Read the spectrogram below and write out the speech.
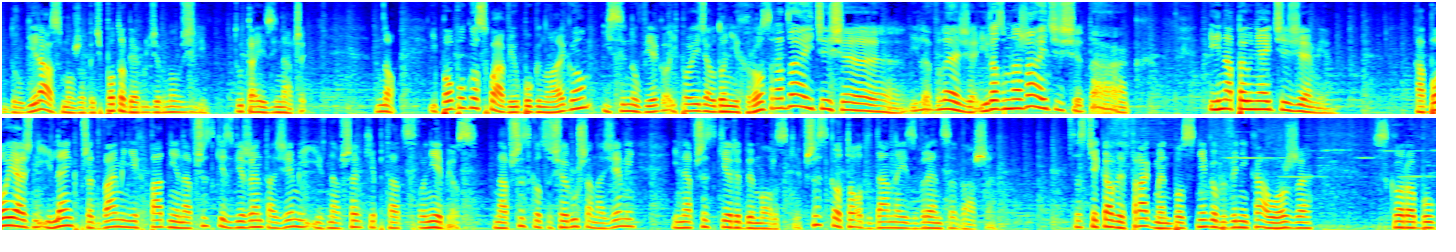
drugi raz może być po jak ludzie będą źli. Tutaj jest inaczej. No i pobłogosławił Bóg Noego i synów jego i powiedział do nich rozradzajcie się, ile wlezie i rozmnażajcie się, tak, i napełniajcie ziemię. A bojaźń i lęk przed wami niech padnie na wszystkie zwierzęta ziemi i na wszelkie ptactwo niebios, na wszystko, co się rusza na ziemi i na wszystkie ryby morskie. Wszystko to oddane jest w ręce wasze. To jest ciekawy fragment, bo z niego by wynikało, że skoro Bóg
